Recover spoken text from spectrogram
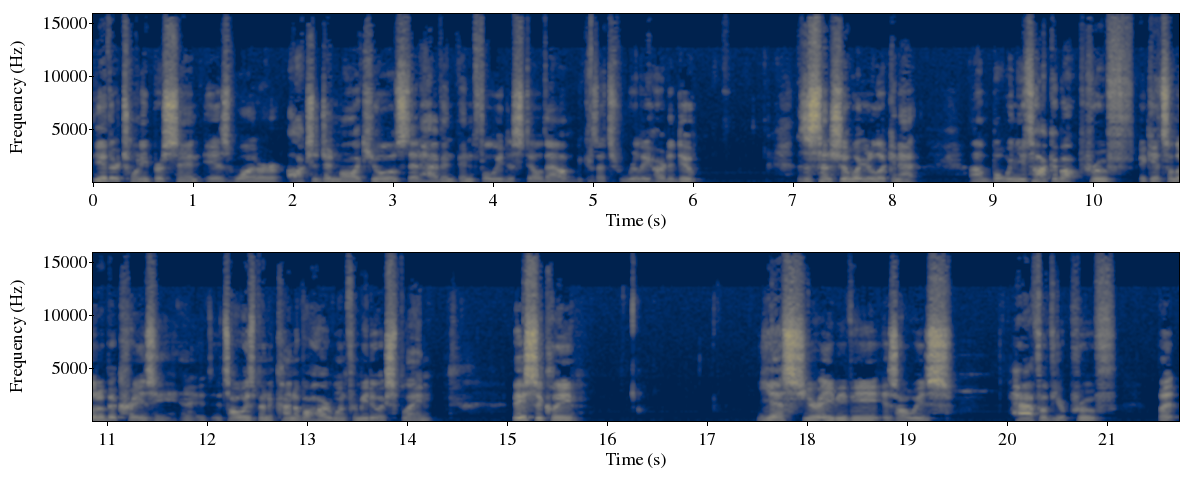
The other 20% is water, oxygen molecules that haven't been fully distilled out because that's really hard to do. That's essentially what you're looking at. Um, but when you talk about proof, it gets a little bit crazy. And it, it's always been a kind of a hard one for me to explain. Basically, yes, your ABV is always half of your proof, but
